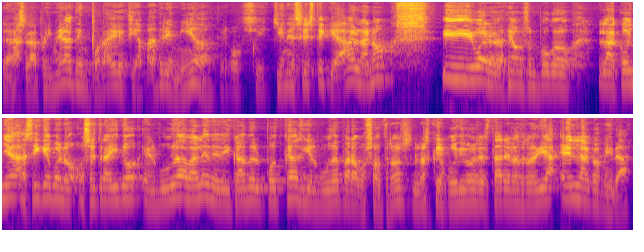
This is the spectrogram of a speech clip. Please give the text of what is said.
la primera temporada, y decía, madre mía, pero ¿quién es este que habla, no? Y bueno, hacíamos un poco la coña. Así que bueno, os he traído el Buda, ¿vale? Dedicado el podcast y el Buda para vosotros, los que pudimos estar el otro día en la comida.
